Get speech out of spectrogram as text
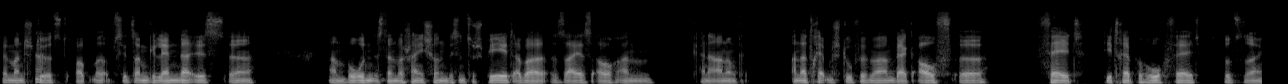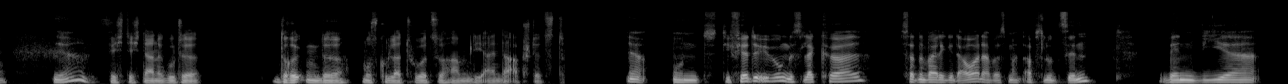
wenn man stürzt, ob es jetzt am Geländer ist äh, am Boden ist dann wahrscheinlich schon ein bisschen zu spät, aber sei es auch am, keine Ahnung, an der Treppenstufe, wenn man bergauf äh, fällt, die Treppe hochfällt, sozusagen. Ja. Wichtig, da eine gute drückende Muskulatur zu haben, die einen da abstützt. Ja, und die vierte Übung, das Leg Curl, das hat eine Weile gedauert, aber es macht absolut Sinn, wenn wir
